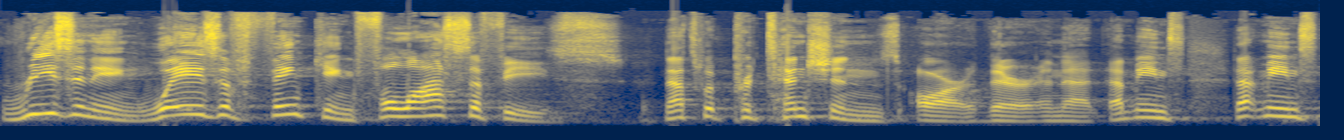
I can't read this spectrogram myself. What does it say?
reasoning, ways of thinking, philosophies. That's what pretensions are there in that. That means, that means,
